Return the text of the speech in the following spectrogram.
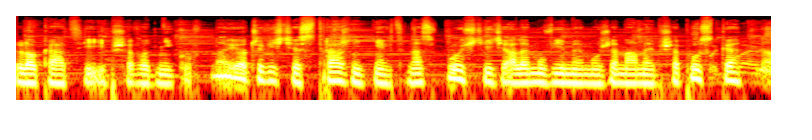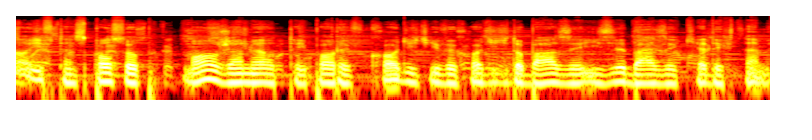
lokacji i przewodników. No i oczywiście strażnik nie chce nas wpuścić, ale mówimy mu, że mamy przepustkę, no i w ten sposób możemy od tej pory wchodzić i wychodzić do bazy i z bazy kiedy chcemy.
